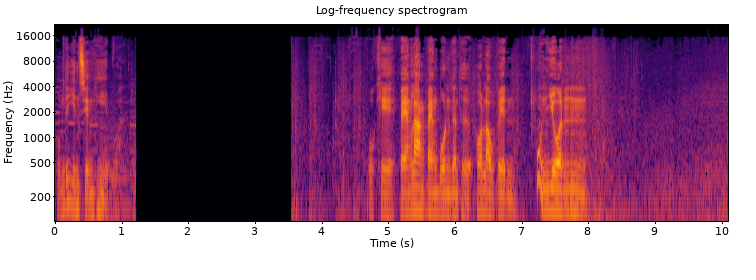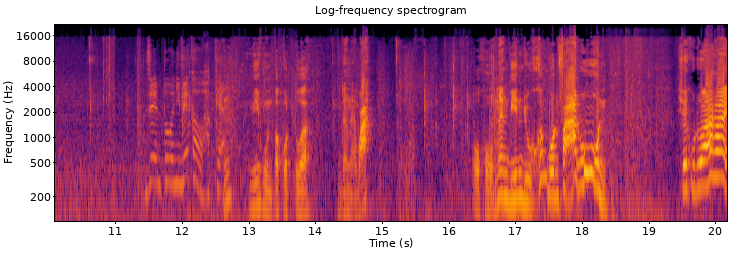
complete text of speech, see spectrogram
ผมได้ยินเสียงหีบว่ะ โอเค แปลงล่างแปลงบนกันเถอะ เพราะเราเป็นหุ่นยนต์มีหุ่นปรากฏตัวดังไหนวะ โอ้โห แม่งบินอยู่ข้างบนฟ้านู่นช่วยกูด้วย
